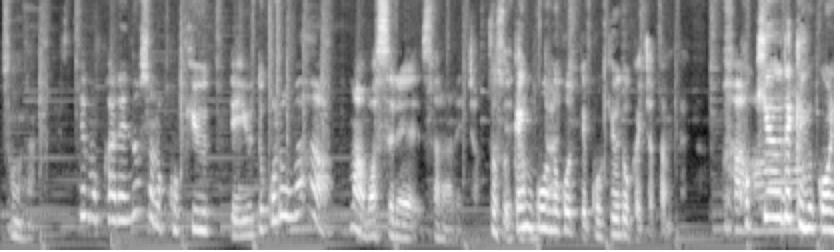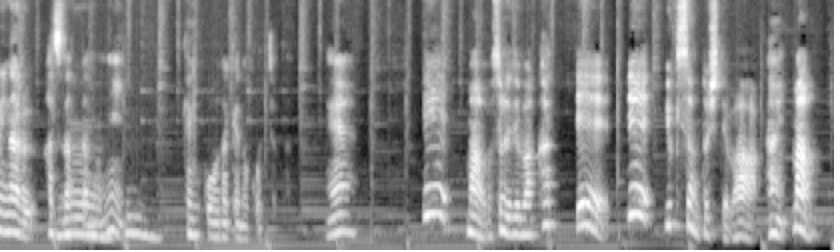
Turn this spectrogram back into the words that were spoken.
そうなんです。でも彼のその呼吸っていうところは、まあ忘れ去られちゃってそうそう。健康残って呼吸どっか行っちゃったみたいな。呼呼吸で健康になるはずだったのに、うんうん。健康だけ残っちゃったんですね。で、まあそれで分かって、で、ゆきさんとしては、はい。まあ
